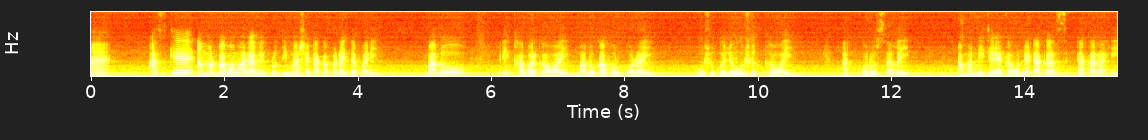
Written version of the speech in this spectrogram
হ্যাঁ আজকে আমার বাবা মারে আমি প্রতি মাসে টাকা পাঠাইতে পারি। ভালো খাবার খাওয়াই, ভালো কাপড় পরাই অসুখ হইলে ওষুধ খাওয়াই। আর খরচ চালাই আমার নিজের অ্যাকাউন্টে টাকা টাকা রাখি।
